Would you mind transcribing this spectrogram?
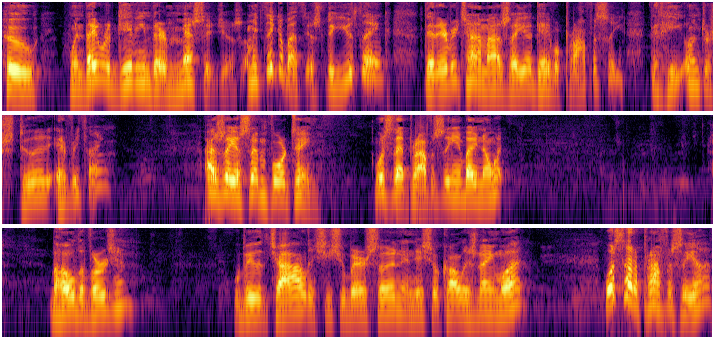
who, when they were giving their messages, I mean, think about this. Do you think that every time Isaiah gave a prophecy that he understood everything? Isaiah 7:14. What's that prophecy? Anybody know it? Behold, the virgin will be with child, and she shall bear a son, and they shall call his name what? What's that a prophecy of?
